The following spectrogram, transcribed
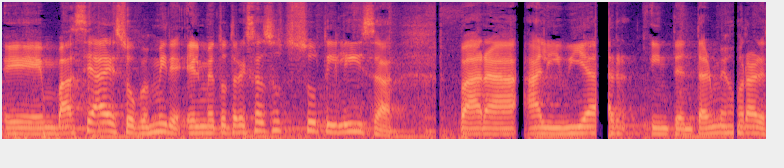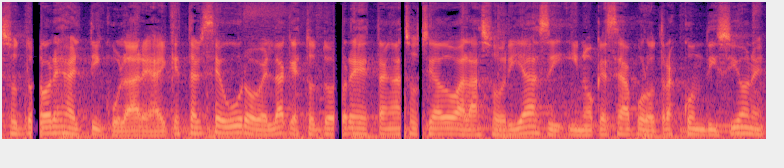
Eh, en base a eso, pues mire, el metotrexato se utiliza para aliviar, intentar mejorar esos dolores articulares. Hay que estar seguro, ¿verdad?, que estos dolores están asociados a la psoriasis y no que sea por otras condiciones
